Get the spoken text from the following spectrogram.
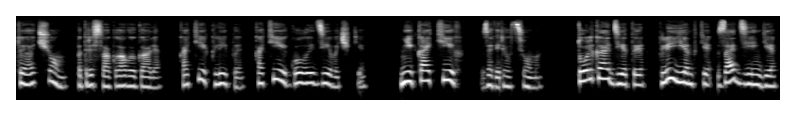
«Ты о чем?» – потрясла головой Галя. «Какие клипы? Какие голые девочки?» «Никаких!» – заверил Тёма. «Только одетые, клиентки, за деньги.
